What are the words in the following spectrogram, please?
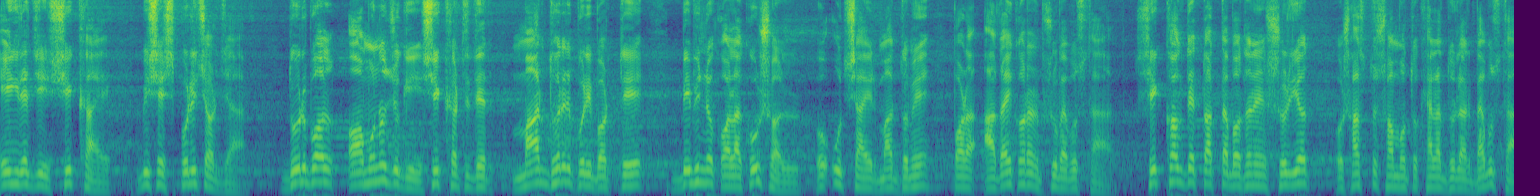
ইংরেজি শিক্ষায় বিশেষ পরিচর্যা। দুর্বল, অমনোযোগী শিক্ষার্থীদের মারধরের পরিবর্তে বিভিন্ন কলাকৌশল ও উৎসাহের মাধ্যমে পড়া আদায় করার সুব্যবস্থা। শিক্ষকদের তত্ত্বাবধানে শরীয়ত ও স্বাস্থ্যসম্মত খেলাধুলার ব্যবস্থা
